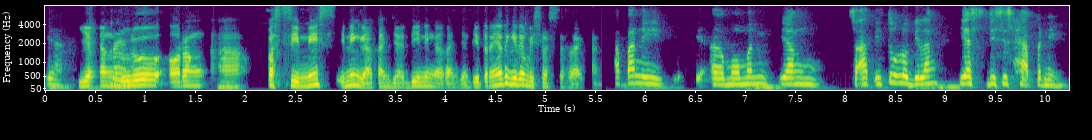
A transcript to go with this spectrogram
Ya, yang keren. dulu orang uh, pesimis, ini nggak akan jadi, ini nggak akan jadi. Ternyata kita bisa selesaikan. Apa nih uh, momen yang saat itu lo bilang, yes, this is happening?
